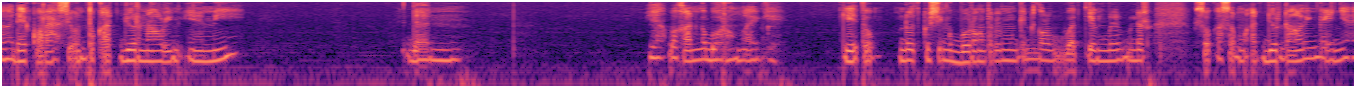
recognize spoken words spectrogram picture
uh, dekorasi untuk art journaling ini dan ya bakalan ngeborong lagi gitu menurutku sih ngeborong tapi mungkin kalau buat yang bener-bener suka sama art journaling kayaknya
